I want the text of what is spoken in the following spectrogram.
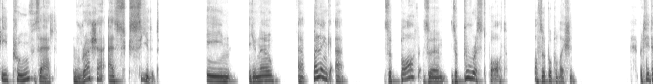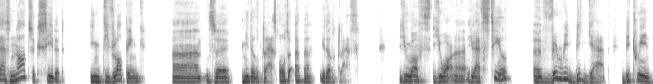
it proves that Russia has succeeded in, you know, uh, pulling up the part, the, the poorest part of the population. But it has not succeeded in developing um, the middle class or the upper middle class you have you are uh, you have still a very big gap between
